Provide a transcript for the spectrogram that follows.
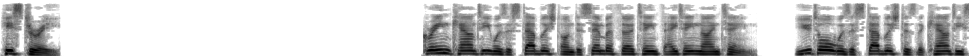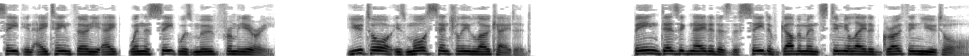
History Greene County was established on December 13, 1819. Eutaw was established as the county seat in 1838, when the seat was moved from Erie. Eutaw is more centrally located. Being designated as the seat of government stimulated growth in Eutaw.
